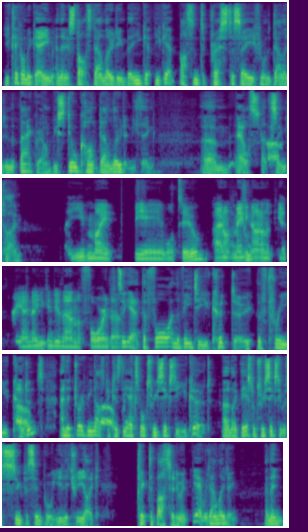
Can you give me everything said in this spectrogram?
you click on a game and then it starts downloading. Then you get you get a button to press to say if you want to download in the background, but you still can't download anything um, else at the same time. You might be able to. I don't. Maybe not on the PS3. I know you can do that on the four though. So yeah, the four and the Vita you could do, the three you Oh. couldn't, and it drove me nuts because the Xbox 360 you could, and like the Xbox 360 was super simple. You literally like clicked a button and went, yeah, we're downloading, and then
